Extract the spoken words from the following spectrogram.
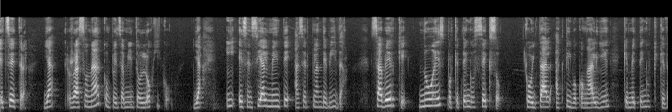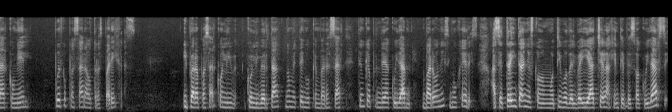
etcétera, ya razonar con pensamiento lógico, ya y esencialmente hacer plan de vida, saber que no es porque tengo sexo coital activo con alguien que me tengo que quedar con él. Puedo pasar a otras parejas. Y para pasar con, con, libertad no me tengo que embarazar, tengo que aprender a cuidarme, varones y mujeres. Hace 30 años con motivo del VIH la gente empezó a cuidarse,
